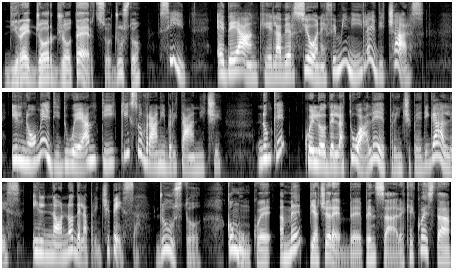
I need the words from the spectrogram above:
di Re Giorgio III, giusto? Sì, ed è anche la versione femminile di Charles, il nome di due antichi sovrani britannici, nonché quello dell'attuale principe di Galles, il nonno della principessa. Giusto. Comunque, a me piacerebbe pensare che questa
